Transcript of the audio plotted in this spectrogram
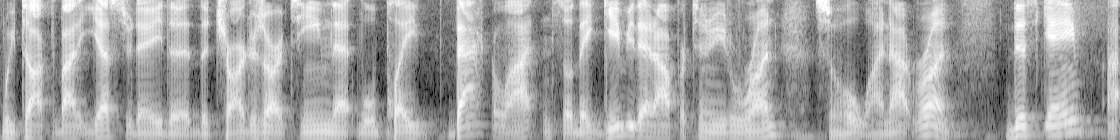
We talked about it yesterday. The the Chargers are a team that will play back a lot, and so they give you that opportunity to run. So why not run? This game, I,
